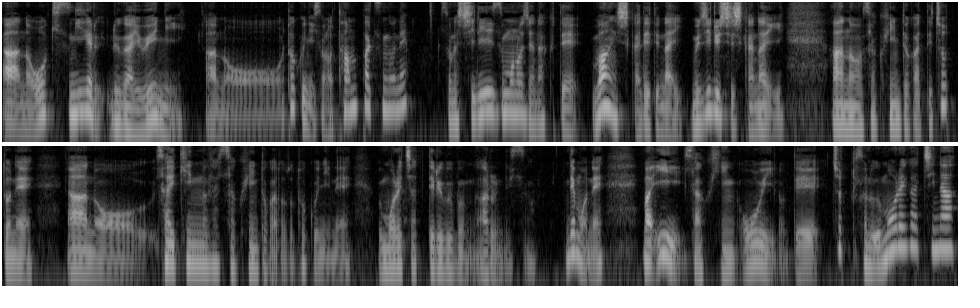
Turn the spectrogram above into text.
あの、大きすぎるがゆえに、あの、特にその単発のね、そのシリーズものじゃなくて、1しか出てない、無印しかない、あの、作品とかってちょっとね、あの、最近の作品とかだと特にね、埋もれちゃってる部分があるんですよ。でもね、まあいい作品多いので、ちょっとその埋もれがちな、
